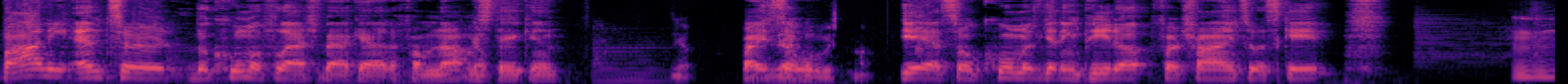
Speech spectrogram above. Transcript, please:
Bonnie entered the Kuma flashback at, if I'm not mistaken. Right, Exactly so what we saw. yeah, so Kuma's getting beat up for trying to escape. hmm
